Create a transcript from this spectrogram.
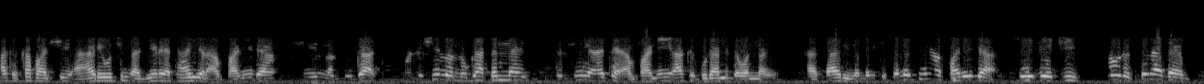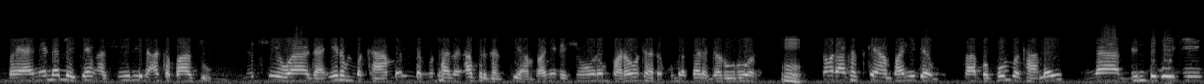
aka kafa shi a arewacin najeriya ta hanyar amfani da shi lullugat wanda shi lullugat ɗin nan da shi ne aka yi amfani aka gudanar da wannan tsari na mulki. Sannan sun amfani da sojoji saboda suna da bayanai na leken asiri da aka ba su na cewa ga irin makaman da mutanen afirka suke amfani da shi wurin farauta da kuma tsare garuruwan. Saboda haka suka yi amfani da sababbin makamai na bindigogi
